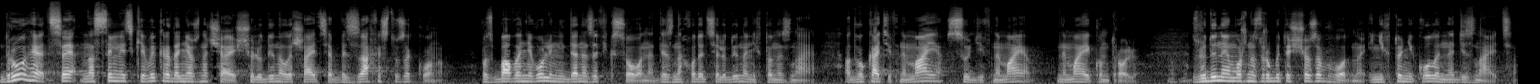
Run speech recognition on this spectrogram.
Друге, це насильницьке викрадення означає, що людина лишається без захисту закону. Позбавлення волі ніде не зафіксоване, де знаходиться людина, ніхто не знає. Адвокатів немає, суддів немає, немає контролю. З людиною можна зробити що завгодно, і ніхто ніколи не дізнається.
